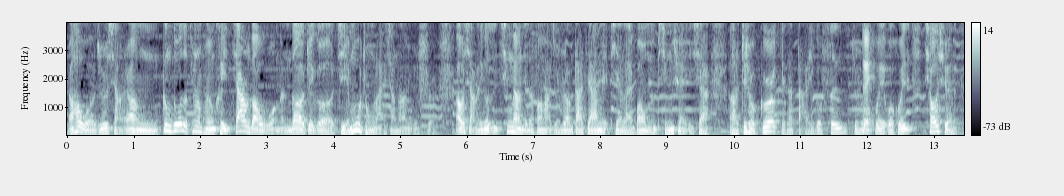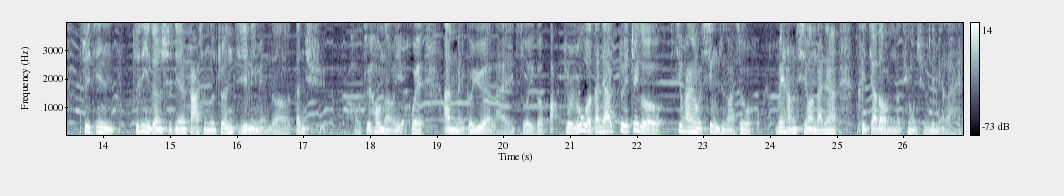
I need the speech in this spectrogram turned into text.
然后我就是想让更多的听众朋友可以加入到我们的这个节目中来，相当于是。然后我想了一个最轻量级的方法，就是让大家每天来帮我们评选一下，呃，这首歌给它打一个分，就是我会我会挑选最近最近一段时间发行的专辑里面的单曲。好，最后呢也会按每个月来做一个榜，就是如果大家对这个计划很有兴趣的话，就非常期望大家可以加到我们的听友群里面来。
